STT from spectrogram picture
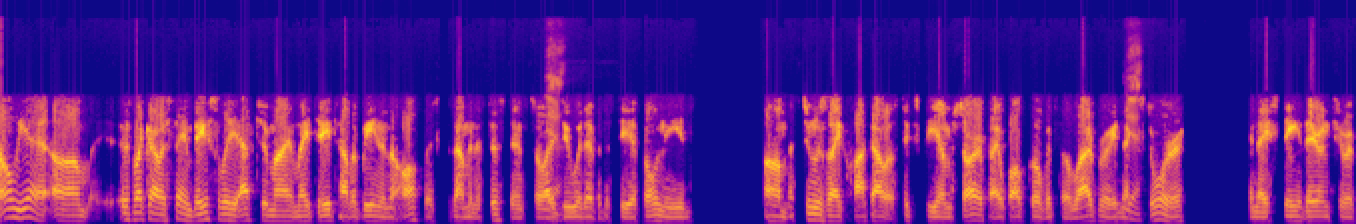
Oh yeah, um, it's like I was saying. Basically, after my my day job of being in the office, because I'm an assistant, so yeah. I do whatever the CFO needs. Um, as soon as I clock out at 6 p.m. sharp, I walk over to the library next yeah. door and I stay there until it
